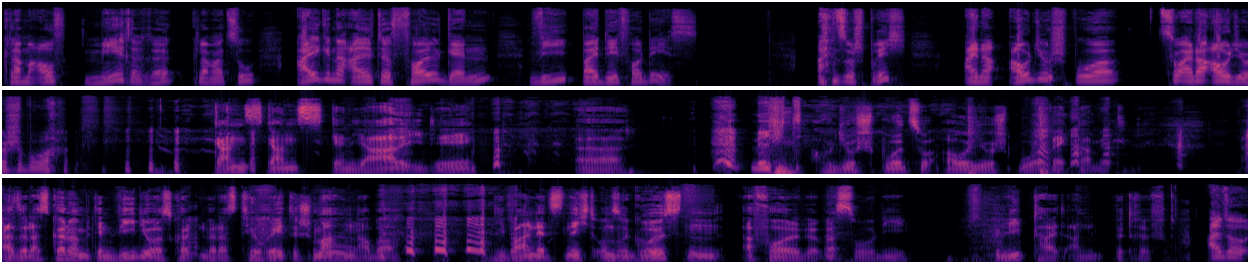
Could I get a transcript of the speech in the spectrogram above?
Klammer auf, mehrere, Klammer zu, eigene alte Folgen wie bei DVDs. Also sprich, eine Audiospur zu einer Audiospur. Ganz, ganz geniale Idee. Äh, Nicht Audiospur zu Audiospur, weg damit. Also das können wir mit den Videos, könnten wir das theoretisch machen, aber die waren jetzt nicht unsere größten Erfolge, was so die Beliebtheit anbetrifft. Also,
